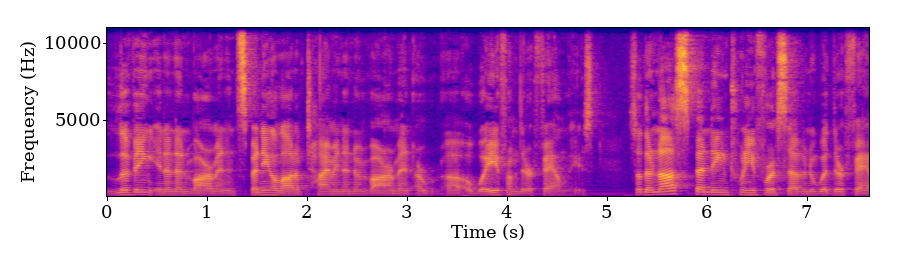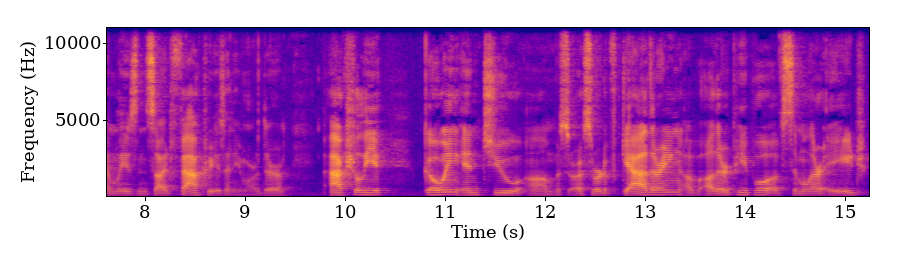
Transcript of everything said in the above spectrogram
living in an environment and spending a lot of time in an environment uh, away from their families. So they're not spending 24 7 with their families inside factories anymore. They're actually going into um, a sort of gathering of other people of similar age.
